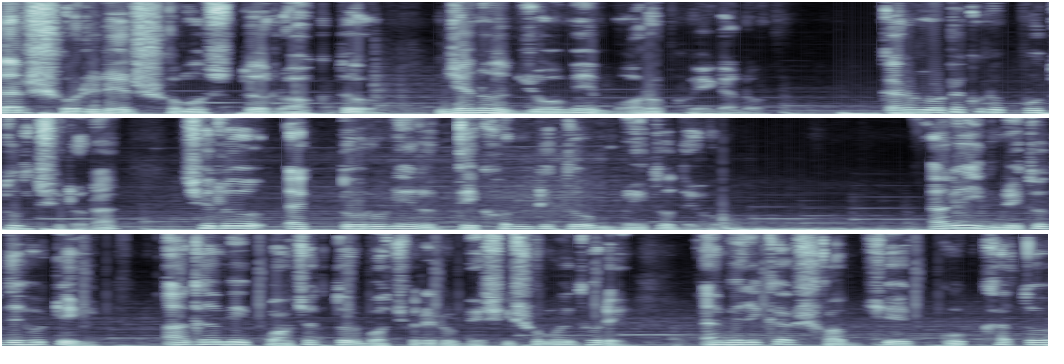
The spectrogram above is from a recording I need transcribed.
তার শরীরের সমস্ত রক্ত যেন জমে বরফ হয়ে গেল। কারণ ওটা কোনো পুতুল ছিল না, ছিল এক তরুণীর দ্বিখণ্ডিত মৃতদেহ। আর এই মৃতদেহটি আগামী পঁচাত্তর বছরেরও বেশি সময় ধরে আমেরিকার সবচেয়ে কুখ্যাত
